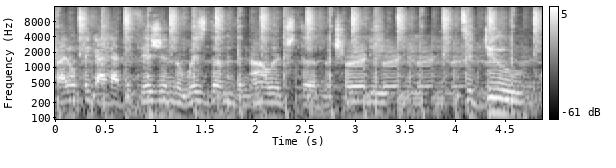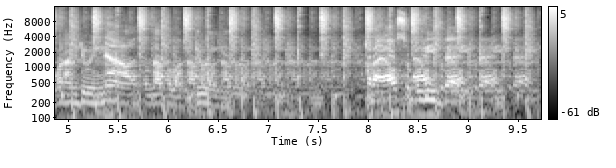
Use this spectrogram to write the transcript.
But I don't think I had the vision, the wisdom, the knowledge, the maturity to do what I'm doing now at the level I'm doing. But I also believe that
